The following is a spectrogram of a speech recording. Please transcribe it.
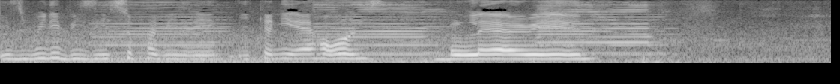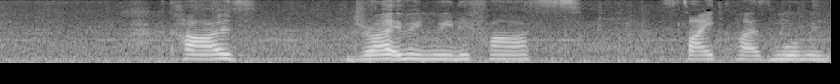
it's really busy, super busy. You can hear horns blaring, cars driving really fast, cyclists moving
